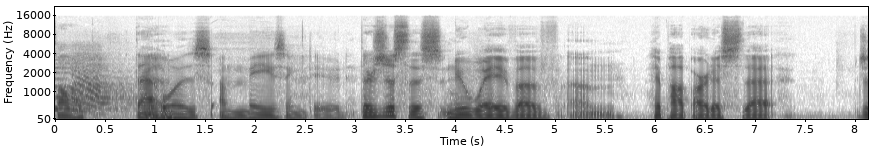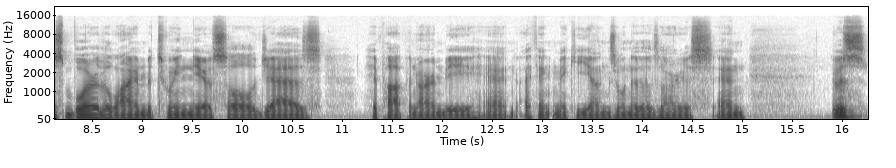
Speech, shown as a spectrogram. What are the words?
Solid. That Yeah. was amazing, dude. There's just this new wave of um, hip hop artists that just blur the line between neo soul, jazz, hip hop, and R and B. And I think Mickey Young's one of those artists. And it was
